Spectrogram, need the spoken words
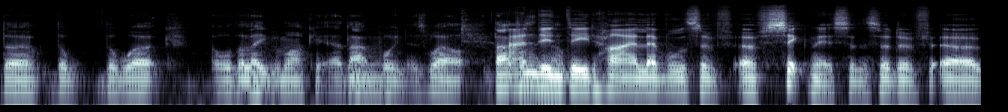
the the, the work or the labour market at that mm. point as well. That and indeed help. higher levels of, of sickness and sort of uh,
